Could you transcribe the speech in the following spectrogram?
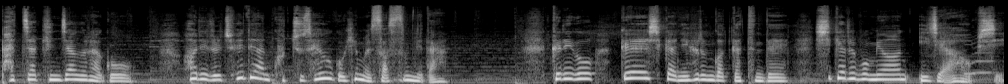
바짝 긴장을 하고 허리를 최대한 고추 세우고 힘을 썼습니다. 그리고 꽤 시간이 흐른 것 같은데 시계를 보면 이제 9시,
